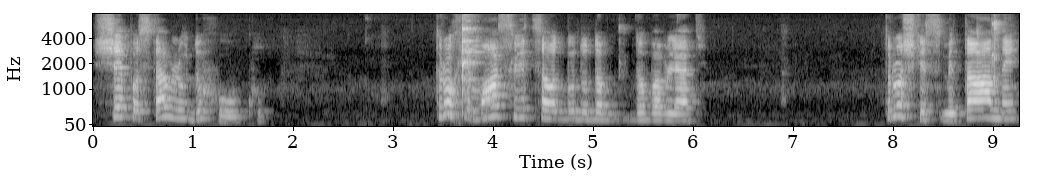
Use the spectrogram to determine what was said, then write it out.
ще поставлю в духовку. Трохи масліця от буду додавати. Трошки сметани.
